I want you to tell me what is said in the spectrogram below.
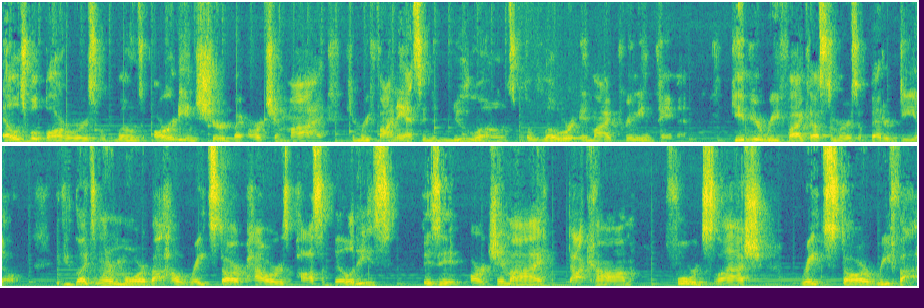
Eligible borrowers with loans already insured by ArchMI can refinance into new loans with a lower MI premium payment. Give your refi customers a better deal. If you'd like to learn more about how RateStar powers possibilities, visit archmi.com forward slash RateStar Refi.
